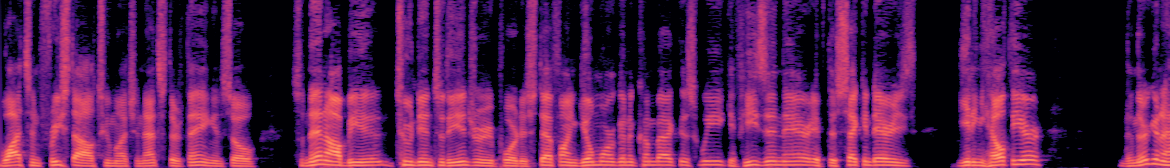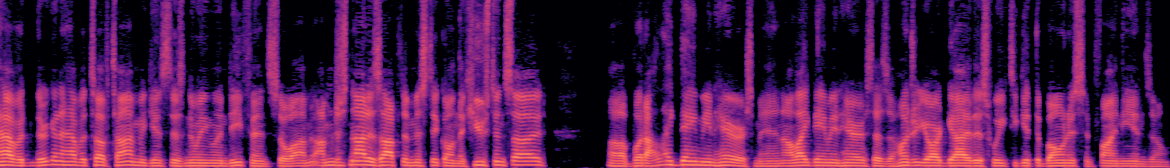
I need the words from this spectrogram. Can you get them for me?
Watson freestyle too much, and that's their thing. And so so then I'll be tuned into the injury report. Is Stephon Gilmore going to come back this week? If he's in there, if the secondary's getting healthier, then they're gonna have a they're gonna have a tough time against this New England defense. So I'm I'm just not as optimistic on the Houston side. Uh, but I like Damien Harris, man. I like Damien Harris as a hundred yard guy this week to get the bonus and find the end zone.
